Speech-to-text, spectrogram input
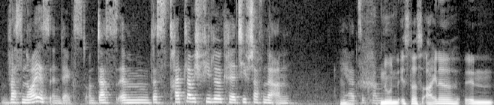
was Neues entdeckst und das, ähm, das treibt, glaube ich, viele Kreativschaffende an, hm. hierher zu kommen. Nun ist das eine in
